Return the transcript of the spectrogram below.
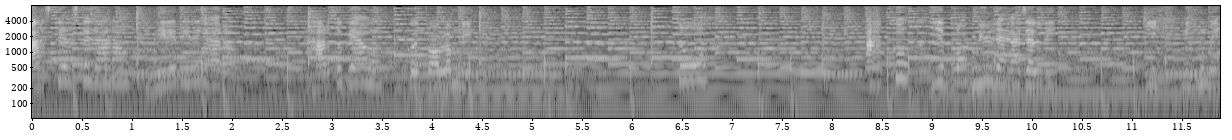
आस्ते आस्ते जा रहा हूँ धीरे धीरे जा रहा हूँ। हार तो गया हूँ, कोई प्रॉब्लम नहीं। ये ब्लॉग मिल जाएगा जल्दी। कि निहू में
